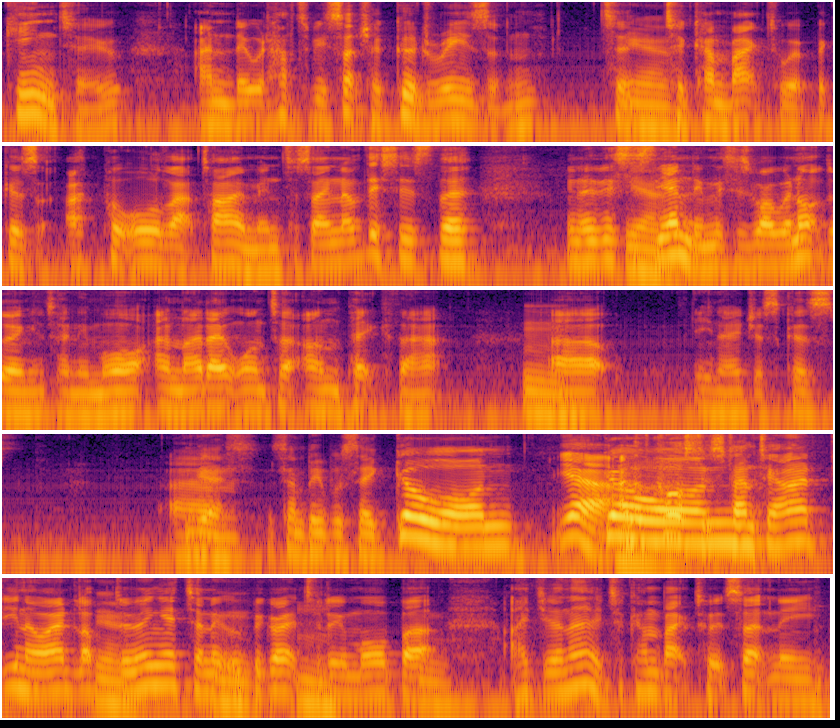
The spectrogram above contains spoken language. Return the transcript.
keen to. And it would have to be such a good reason to, Yeah. to come back to it because I put all that time into saying, no, this is the, you know, this is the ending. This is why we're not doing it anymore. And I don't want to unpick that, Hmm. uh, you know, just because. Um, yes. Some people say, go on. yeah, go and of course on. it's tempting. I, you know, I'd love Yeah. doing it, and it would be great Mm. to do more. But I don't know to come back to it certainly,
